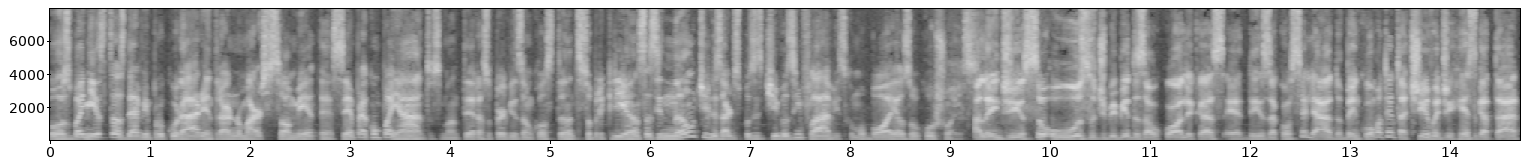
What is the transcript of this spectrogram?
Os banhistas devem procurar entrar no mar somente, é, sempre acompanhados, manter a supervisão constante sobre crianças e não utilizar dispositivos infláveis, como boias ou colchões. Além disso, o uso de bebidas alcoólicas é desaconselhado, bem como a tentativa de resgatar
